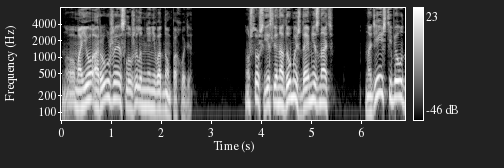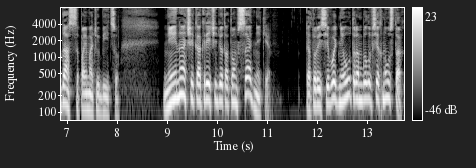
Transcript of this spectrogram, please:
но мое оружие служило мне не в одном походе. Ну что ж, если надумаешь, дай мне знать. Надеюсь, тебе удастся поймать убийцу. Не иначе, как речь идет о том всаднике, который сегодня утром был у всех на устах.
